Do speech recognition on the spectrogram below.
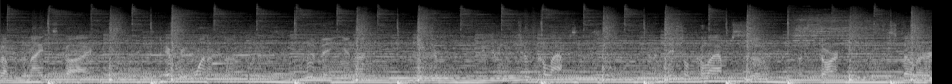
look up at the night sky, every one of them is living in a ether between two collapses. An initial collapse of a dark stellar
